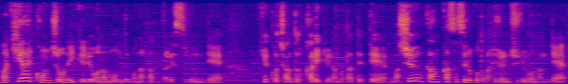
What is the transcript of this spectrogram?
まあ、気合根性でいけるようなもんでもなかったりするんで、結構ちゃんとカリキュラム立てて、まあ、習慣化させることが非常に重要なんで、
